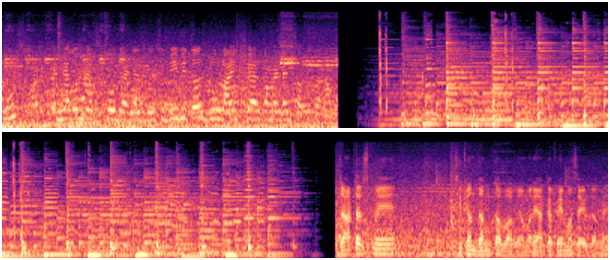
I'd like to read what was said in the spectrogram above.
fruits and we are going to explore that as well. So be with us, do like, share, comment and subscribe. Starters में चिकन दम कबाब है हमारे यहाँ का फ़ेमस आइटम है।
